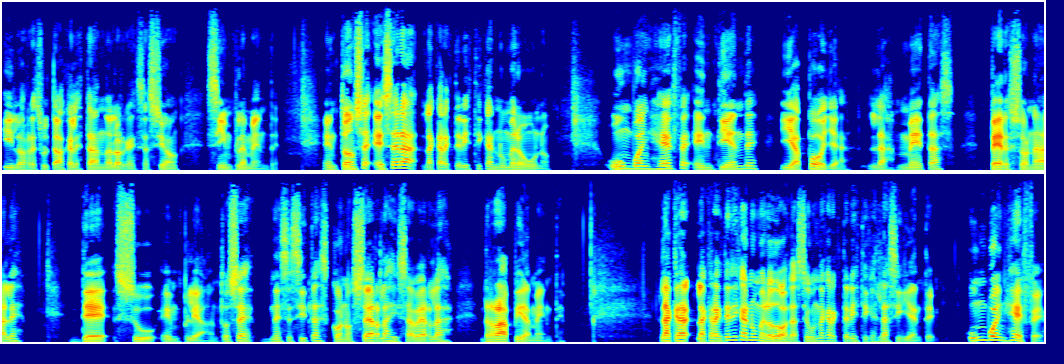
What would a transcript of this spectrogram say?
y los resultados que le está dando a la organización simplemente. Entonces, esa era la característica número uno. Un buen jefe entiende y apoya las metas personales de su empleado. Entonces necesitas conocerlas y saberlas rápidamente. La, característica número dos, la segunda característica es la siguiente. Un buen jefe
